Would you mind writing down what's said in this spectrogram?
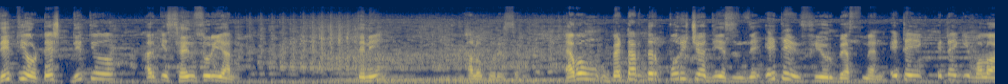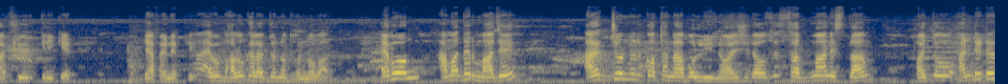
দ্বিতীয় টেস্ট দ্বিতীয় আর কি সেঞ্চুরিয়ান তিনি ভালো করেছেন। এবং ব্যাটারদের পরিচয় দিয়েছেন যে এটাই ফিউর ব্যাটসম্যান এটাই এটাই কি বলা হয় ফিউর ক্রিকেট ডেফিনেটলি এবং ভালো খেলার জন্য ধন্যবাদ। এবং আমাদের মাঝে আরেকজনের কথা না বললেই নয়, সেটা হচ্ছে সাদমান ইসলাম। হয়তো হান্ড্রেডের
